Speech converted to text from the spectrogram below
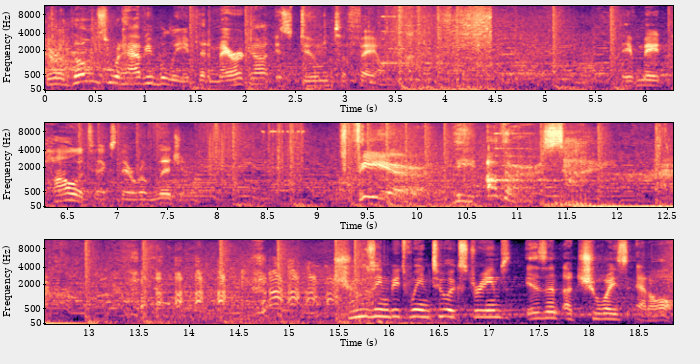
There are those who would have you believe that America is doomed to fail. They've made politics their religion. Fear the other side. Choosing between two extremes isn't a choice at all.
